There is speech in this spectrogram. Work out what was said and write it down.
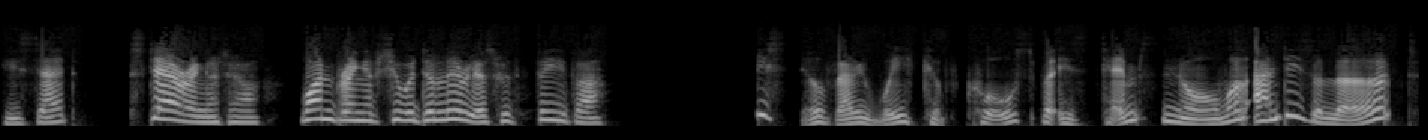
he said, staring at her, wondering if she were delirious with fever. He's still very weak, of course, but his temp's normal and he's alert.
